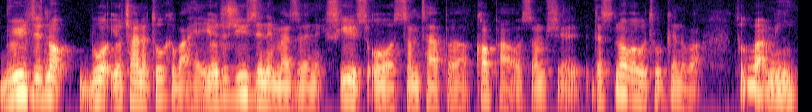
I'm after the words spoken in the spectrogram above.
Rubes is not what you're trying to talk about here. You're just using him as an excuse or some type of cop out or some shit. That's not what we're talking about. Talk about me.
